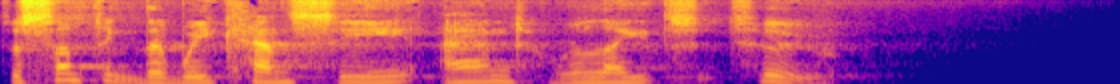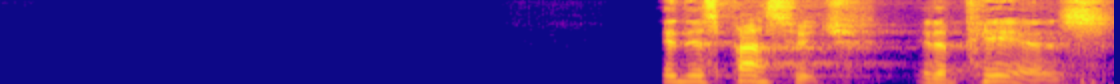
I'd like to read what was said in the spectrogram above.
to something that we can see and relate to. In this passage, it appears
